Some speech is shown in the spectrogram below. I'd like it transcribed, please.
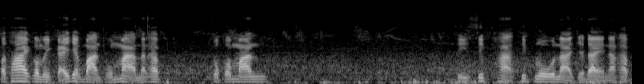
ปะทายก็ไม่ไกลจากบ้านผมมากนะครับ ก็ประมาณสี่สิบห้าสิบโลน่าจะได้นะครับ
